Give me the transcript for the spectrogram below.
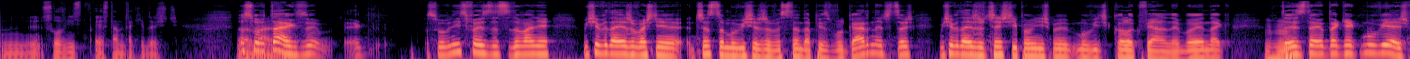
mm, słownictwo jest tam takie dość No normalne. tak. Słownictwo jest zdecydowanie. Mi się wydaje, że właśnie często mówi się, że stand-up jest wulgarny czy coś. Mi się wydaje, że częściej powinniśmy mówić kolokwialny, bo jednak Mhm. to jest tak, tak jak mówiłeś,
